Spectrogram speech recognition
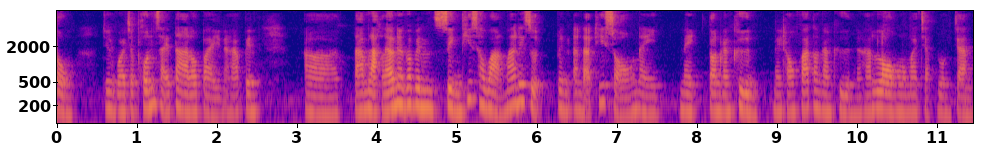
ตรง จนกว่าจะพ้นสายตาเราไปนะคะ เป็นตามหลักแล้วเนี่ยก็เป็นสิ่งที่สว่างมากที่สุดเป็นอันดับที่ 2 ใน ในตอนกลางคืน ในท้องฟ้าตอนกลางคืนนะคะลองลงมาจากดวงจันทร์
